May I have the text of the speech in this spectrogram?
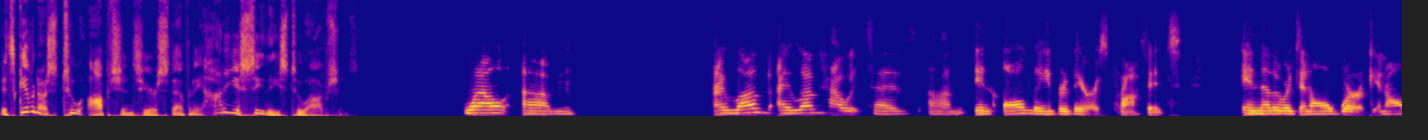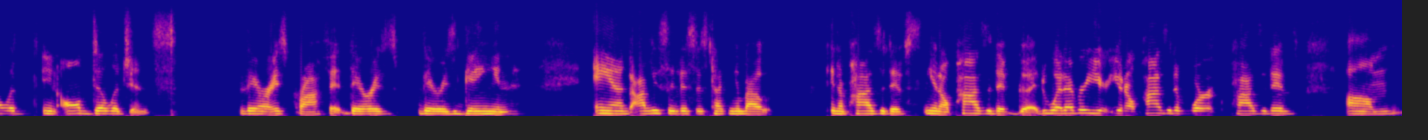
it's given us two options here stephanie. How do you see these two options? Well um i love i love how it says um, in all labor there is profit in other words in all work in all in all diligence there is profit there is there is gain and obviously this is talking about in a positive you know positive good whatever you you know positive work positive um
